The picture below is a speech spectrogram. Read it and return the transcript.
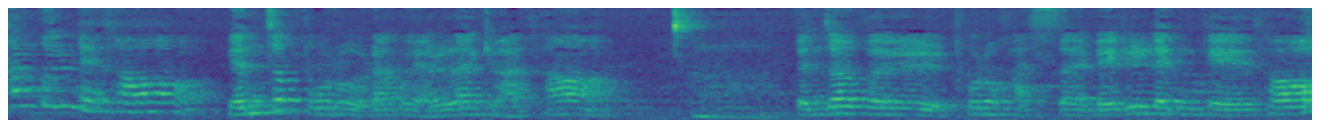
한 군데서 면접 보러 오라고 연락이 와서 아, 면접을 보러 갔어요. 메릴랜드에서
